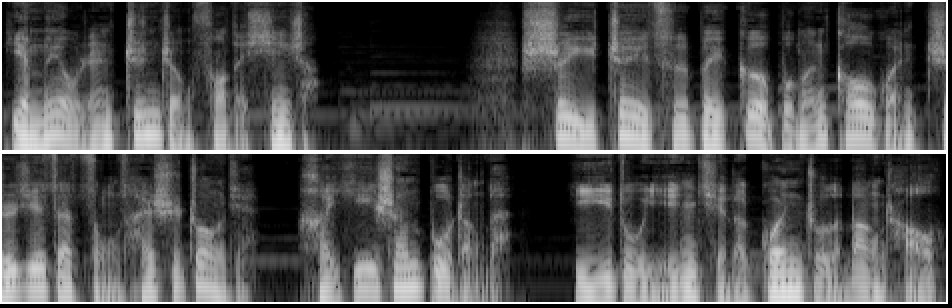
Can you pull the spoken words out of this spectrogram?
也没有人真正放在心上。是以这次被各部门高管直接在总裁室撞见，还衣衫不整的。一度引起了关注的浪潮，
